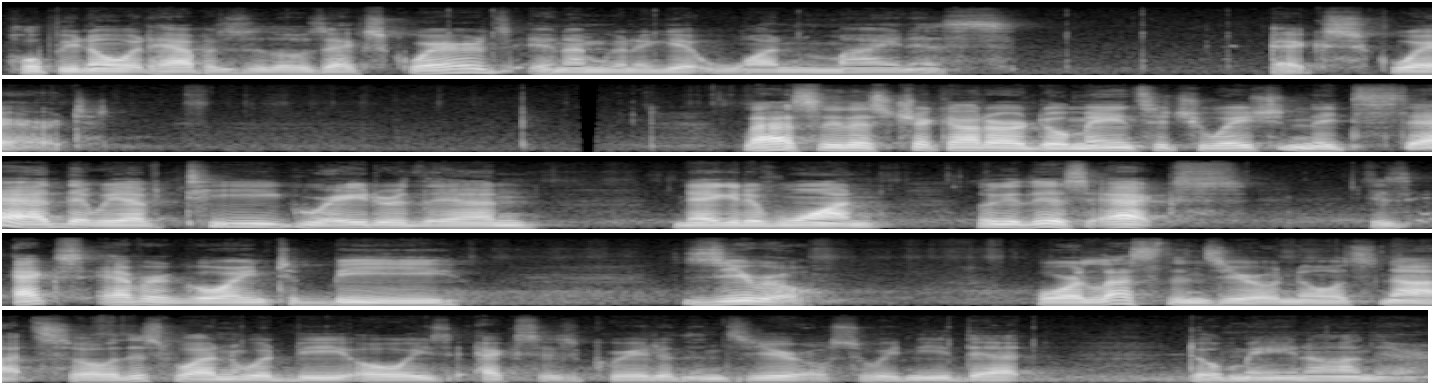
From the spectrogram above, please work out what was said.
Hope you know what happens to those x squareds, and I'm going to get 1 minus x squared. Lastly, let's check out our domain situation. They said that we have t greater than negative 1. Look at this, x. Is x ever going to be 0? or less than 0. No, it's not. So this one would be always x is greater than 0. So we need that domain on there.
